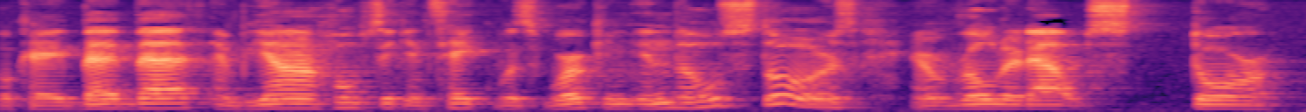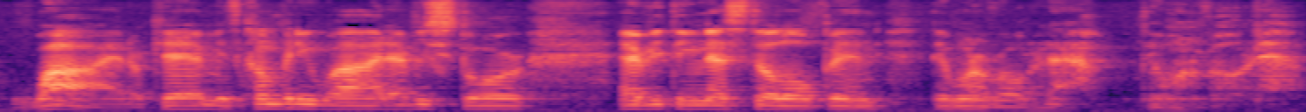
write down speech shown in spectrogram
Okay, Bed Bath and Beyond hopes it can take what's working in those stores and roll it out store wide. Okay, that means company wide, every store, everything that's still open, they want to roll it out. They want to roll it out.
